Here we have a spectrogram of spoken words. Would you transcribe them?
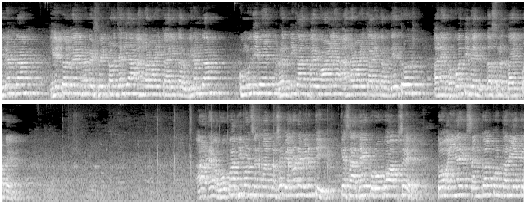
વિરમગામ. હેતલબેન, રમેશભાઈ કણજરિયા, આંગણવાડી કાર્યકર વિરમગામ. કુમુદીબેન રંતિકાંતભાઈ વાણિયા આંગણવાડી કાર્યક્રમ દેત્રોજ અને ભગવતીબેન દશરથભાઈ પટેલ. અને રોપાથી પણ સન્માન કરશે બહેનોને વિનંતી કે સાથે એક રોપો આપશે. તો અહીંયા એક સંકલ્પ પણ કરીએ કે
